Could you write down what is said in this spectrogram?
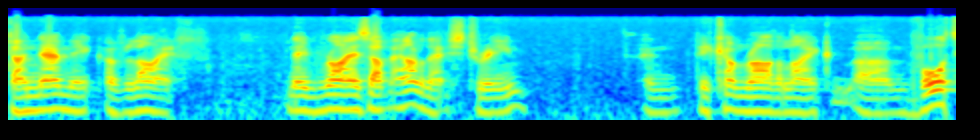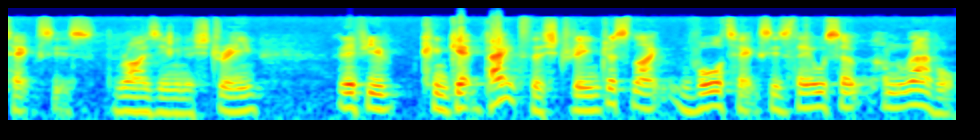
dynamic of life. They rise up out of that stream and become rather like um, vortexes rising in a stream. And if you can get back to the stream, just like vortexes, they also unravel.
